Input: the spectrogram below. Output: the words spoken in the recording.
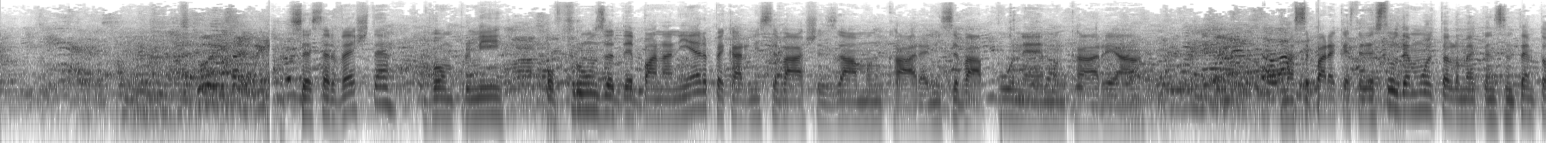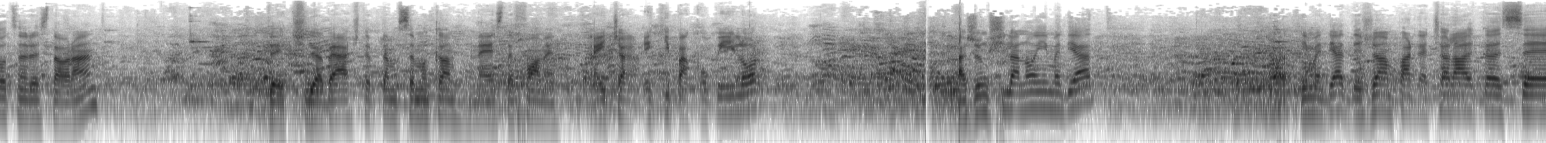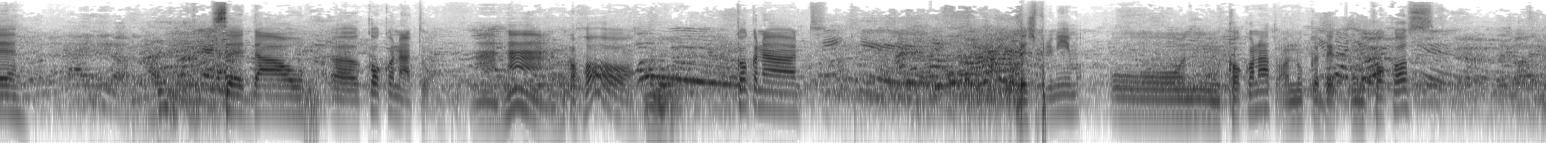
Se servește, vom primi o frunză de bananier pe care ni se va așeza mâncarea, ni se va pune mâncarea. Mă se pare că este destul de multă lume când suntem toți în restaurant. Deci de-abia așteptăm să mâncăm, ne este foame. Aici echipa copiilor. Ajung și la noi imediat. Imediat deja în partea cealaltă se se dau uh, coconatul. Mm-hmm. Oho! Coconut! Deci primim un coconut, o nucă de un cocos.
